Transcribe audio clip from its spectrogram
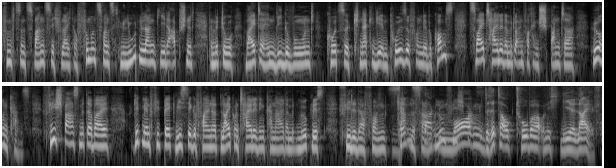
15, 20, vielleicht auch 25 Minuten lang jeder Abschnitt, damit du weiterhin wie gewohnt kurze, knackige Impulse von mir bekommst. Zwei Teile, damit du einfach entspannter hören kannst. Viel Spaß mit dabei. Gib mir ein Feedback, wie es dir gefallen hat. Like und teile den Kanal, damit möglichst viele davon Kenntnis haben. Nun morgen, 3. Oktober und ich gehe live.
